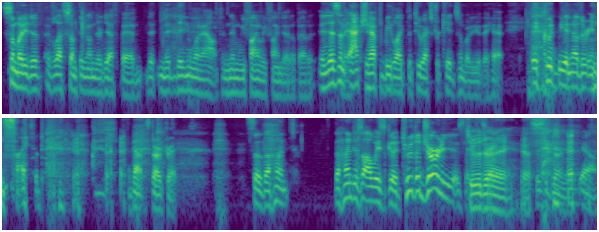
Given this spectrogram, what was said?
Somebody to have left something on their deathbed that they didn't want out, and then we finally find out about it. It doesn't actually have to be like the two extra kids nobody knew they had. It could be another insight about about Star Trek. So the hunt the hunt is always good. To the journey is to the journey. Yes. To the journey. Yeah.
